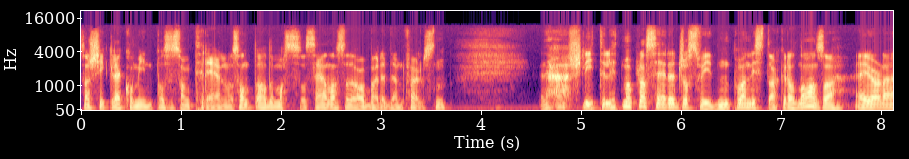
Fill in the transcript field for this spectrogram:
Sånn skikkelig Jeg kom inn på sesong tre eller noe sånt og hadde masse å se, da, så det var bare den følelsen. Men jeg sliter litt med å plassere Joss Whedon på en liste akkurat nå. altså Jeg gjør det,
